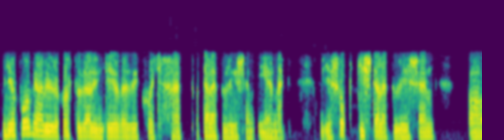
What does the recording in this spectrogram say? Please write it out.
Ugye a polgárőrök azt az előnyt élvezik, hogy hát a településen élnek. Ugye sok kis településen a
